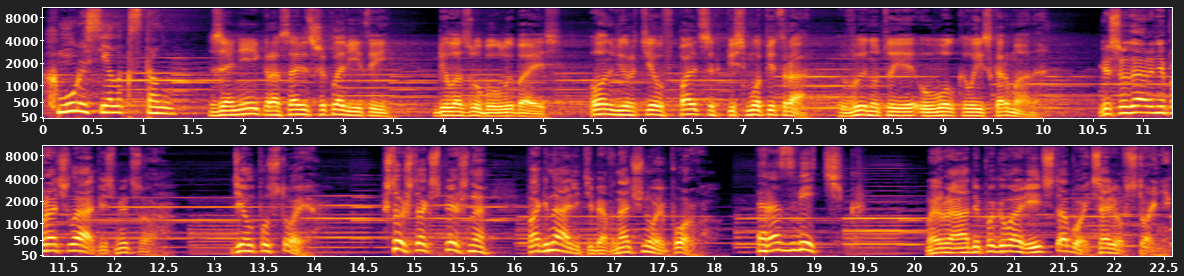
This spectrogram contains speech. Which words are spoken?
хмуро села к столу. За ней красавец шокловитый, белозубо улыбаясь. Он вертел в пальцах письмо Петра, вынутое у Волкова из кармана. Государыня прочла письмецо. Дело пустое. Что ж так спешно погнали тебя в ночную пору? Разведчик. Мы рады поговорить с тобой, царев стольник.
